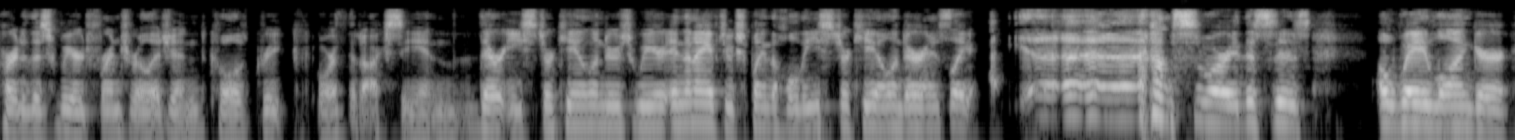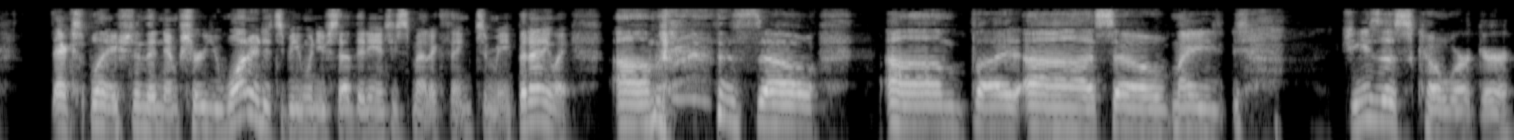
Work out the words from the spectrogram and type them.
part of this weird fringe religion called Greek Orthodoxy, and their Easter calendar's weird, and then I have to explain the whole Easter calendar, and it's like, uh, I'm sorry, this is a way longer explanation than I'm sure you wanted it to be when you said that anti-Semitic thing to me. But anyway, um, so, um, but uh, so my Jesus coworker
